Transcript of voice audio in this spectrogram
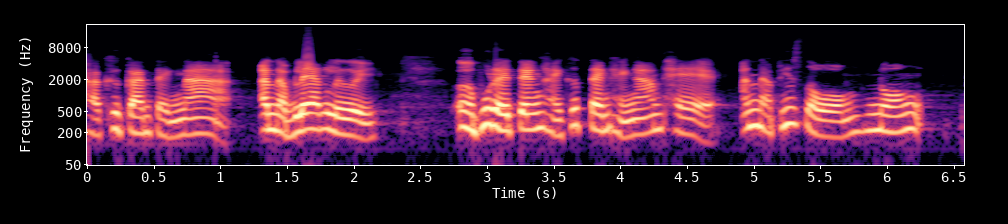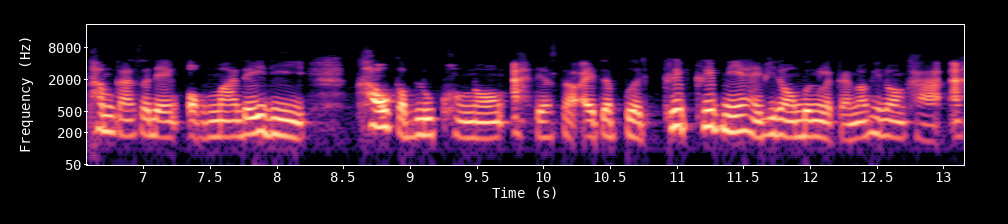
ค่ะ คือการแต่งหน้าอันดับแรกเลย เออผู้ใดแต่งให้คือแต่งให้งามแท้อันดับที่สองน้องทำการแสดงออกมาได้ดี เข้ากับลุคของน้องอะเดี๋ยวสาวไอจะเปิดคลิปคลิปนี้ให้พี่น้องเบิ่งละกันเนาะพี่น้องคะอะ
